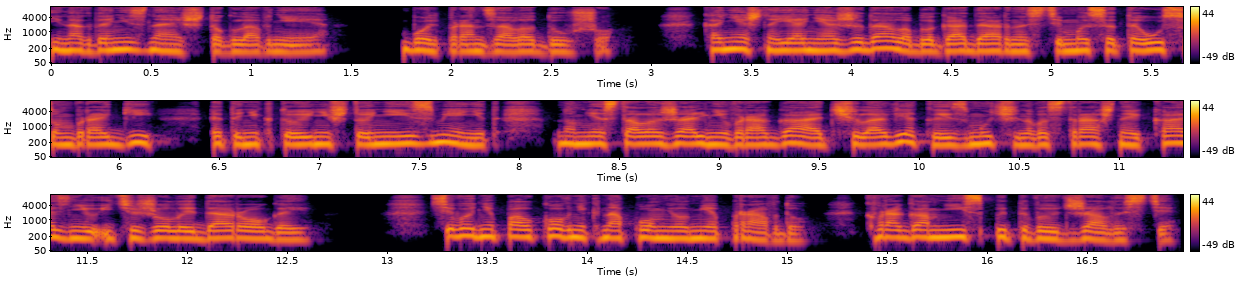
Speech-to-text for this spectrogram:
Иногда не знаешь, что главнее. Боль пронзала душу. Конечно, я не ожидала благодарности, мы с Этеусом враги, это никто и ничто не изменит, но мне стало жаль не врага, а человека, измученного страшной казнью и тяжелой дорогой. Сегодня полковник напомнил мне правду. К врагам не испытывают жалости.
